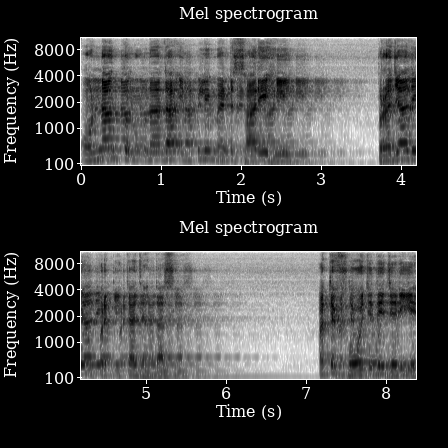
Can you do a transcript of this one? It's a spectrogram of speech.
ਉਹਨਾਂ ਕਾਨੂੰਨਾਂ ਦਾ ਇੰਪਲੀਮੈਂਟ ਸਾਰੇ ਹੀ ਪ੍ਰਜਾ ਦੇ ਉੱਪਰ ਕੀਤਾ ਜਾਂਦਾ ਸੀ। ਅਤੇ ਫੌਜ ਦੇ ਜ਼ਰੀਏ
